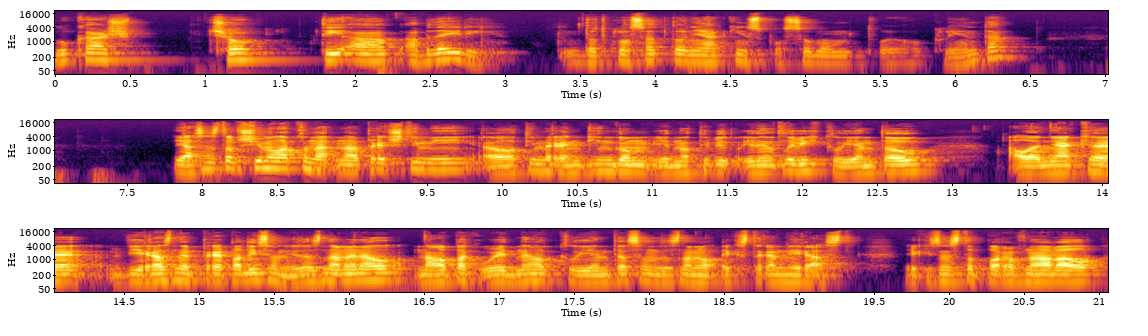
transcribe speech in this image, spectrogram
Lukáš, čo ty a updaty? Dotklo sa to nejakým spôsobom tvojho klienta? Ja som si to všimol ako na, naprieč tými, tým rankingom jednotlivých, klientov, ale nejaké výrazné prepady som nezaznamenal. Naopak u jedného klienta som zaznamenal extrémny rast. Keď som si to porovnával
